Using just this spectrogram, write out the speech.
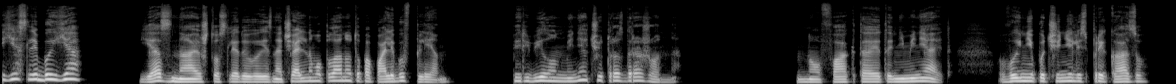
Если бы я... Я знаю, что, следуя изначальному плану, то попали бы в плен. Перебил он меня чуть раздраженно. Но факта это не меняет. Вы не подчинились приказу,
